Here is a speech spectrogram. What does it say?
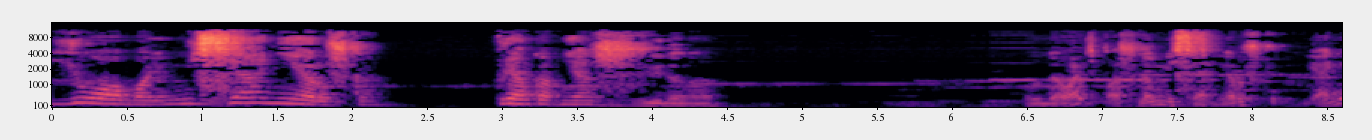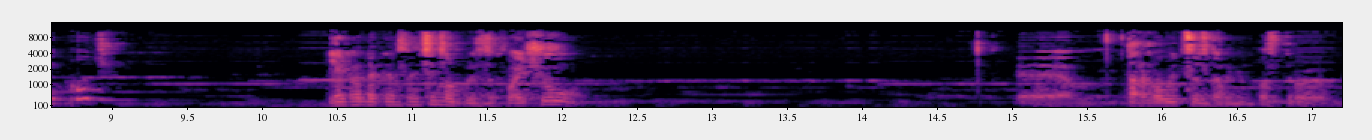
Ё-моё, миссионерушка. Прям как неожиданно. Ну давайте пошлем миссионерушку. Я не против. Я когда Константинополь захвачу, эм, торговый центр в нем построю.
